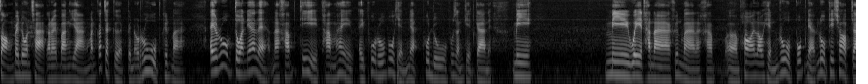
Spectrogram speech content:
ส่องไปโดนฉากอะไรบางอย่าง มันก็จะเกิดเป็นรูปขึ้นมา ไอ้รูปตัวนี้แหละนะครับ ที่ทำให้ไอ้ผู้รู้ผู้เห็นเนี่ย ผู้ดูผู้สังเกตการณ์เนี่ยมีมีเวทนาขึ้นมานะครับออพอเราเห็นรูปปุ๊บเนี่ยรูปที่ชอบใจ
